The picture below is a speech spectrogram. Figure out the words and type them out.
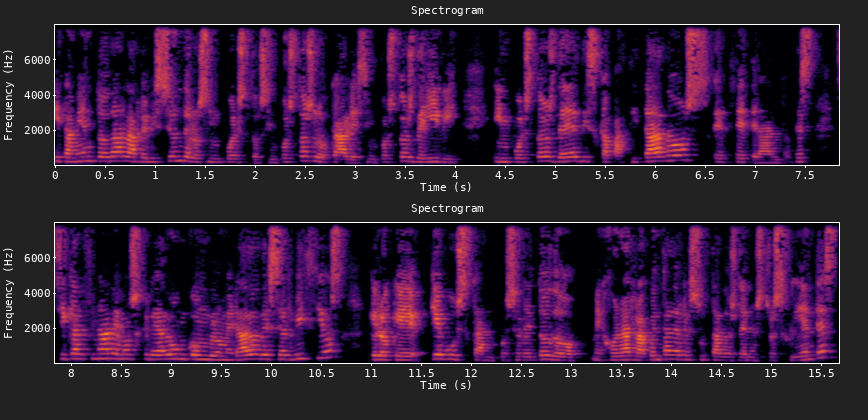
y también toda la revisión de los impuestos, impuestos locales, impuestos de IBI, impuestos de discapacitados, etcétera. Entonces, sí que al final hemos creado un conglomerado de servicios que lo que, buscan, pues sobre todo mejorar la cuenta de resultados de nuestros clientes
